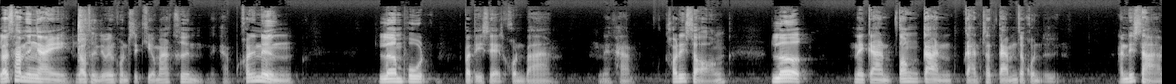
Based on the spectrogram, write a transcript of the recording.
แล้วทำยังไงเราถึงจะเป็นคนสกิลมากขึ้นนะครับ ข้อที่หนึ่งเริ่มพูดปฏิเสธคนบ้างนะครับ ข้อที่สองเลิกในการต้องการการสแตมป์จากคนอื่น อันที่สาม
